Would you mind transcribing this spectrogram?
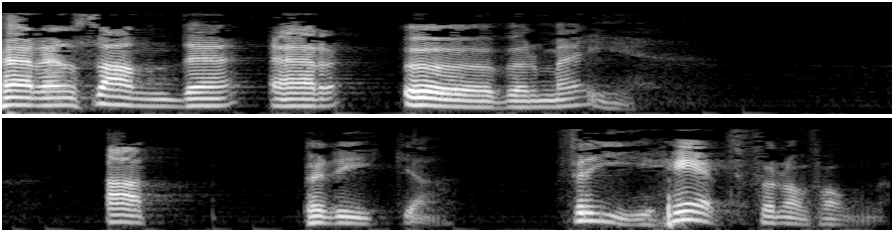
Herrens ande är över mig att predika frihet för de fångna.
